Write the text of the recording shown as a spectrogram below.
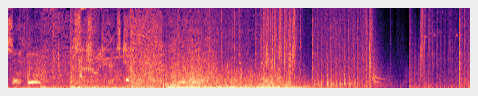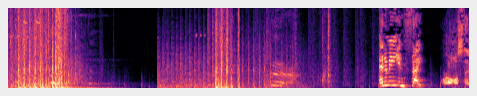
missile inbound. Security HQ. Enemy in sight. We're almost there.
